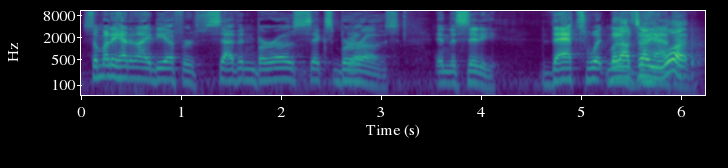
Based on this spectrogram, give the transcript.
somebody had an idea for seven boroughs, six boroughs in the city. That's what. But I'll to tell you what,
